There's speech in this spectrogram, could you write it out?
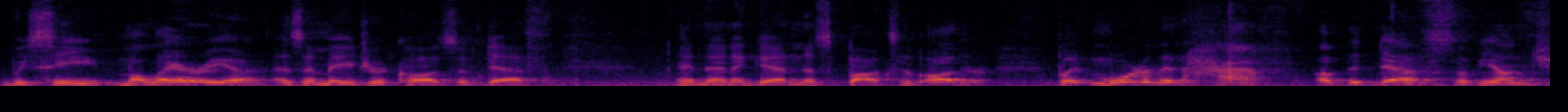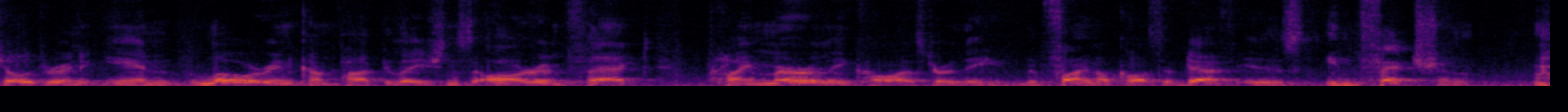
we see malaria as a major cause of death, and then again this box of other. But more than half of the deaths of young children in lower income populations are in fact primarily caused, or the, the final cause of death is infection.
